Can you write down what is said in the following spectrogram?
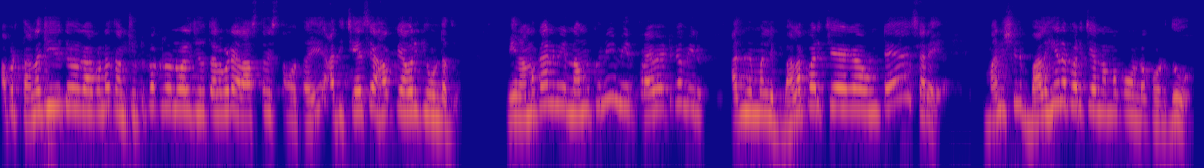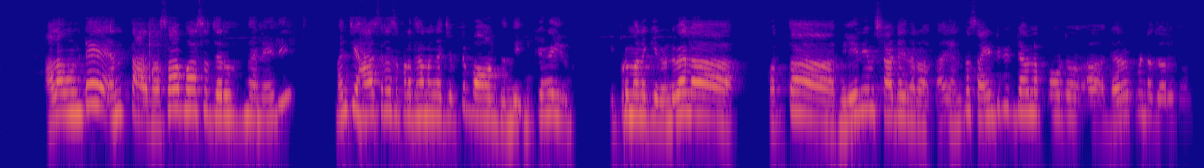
అప్పుడు తన జీవితమే కాకుండా తన చుట్టుపక్కల ఉన్న వాళ్ళ జీవితాలు కూడా ఎలా అస్తవ్యస్తం అవుతాయి. అది చేసే హక్కు ఎవరికి ఉండదు. మీ నమ్మకాన్ని మీరు నమ్ముకుని మీరు ప్రైవేట్గా మీరు అది మిమ్మల్ని బలపరిచేగా ఉంటే సరే మనిషిని బలహీనపరిచే నమ్మకం ఉండకూడదు. అలా ఉంటే ఎంత రసాభాస జరుగుతుంది అనేది మంచి హాస్యరస ప్రధానంగా చెప్తే బాగుంటుంది. ముఖ్యంగా ఇప్పుడు మనకి రెండు వేల కొత్త మిలేనియం స్టార్ట్ అయిన తర్వాత ఎంత సైంటిఫిక్ డెవలప్ అవటం డెవలప్మెంట్ జరుగుతుంది?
